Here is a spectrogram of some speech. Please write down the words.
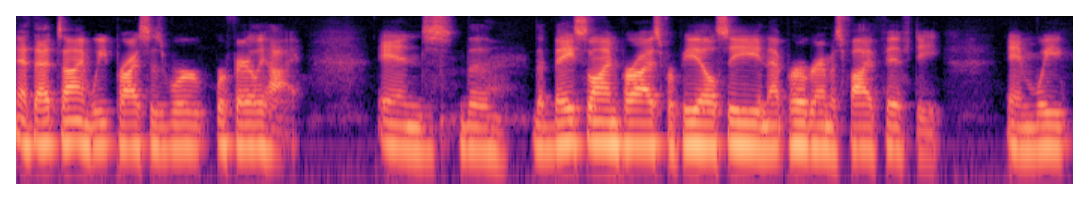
at that time wheat prices were were fairly high, and the the baseline price for PLC in that program is 550, and we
